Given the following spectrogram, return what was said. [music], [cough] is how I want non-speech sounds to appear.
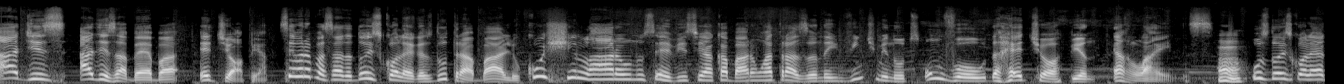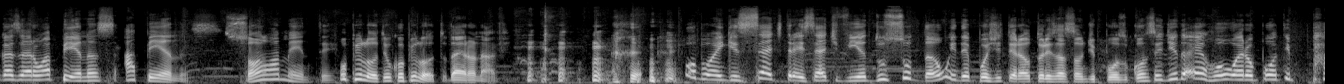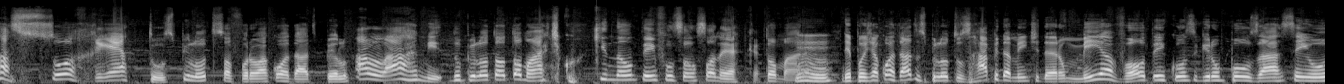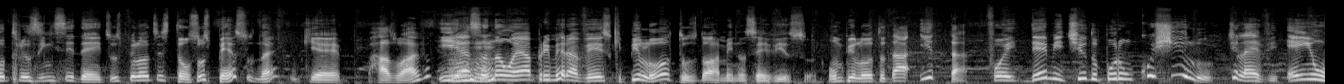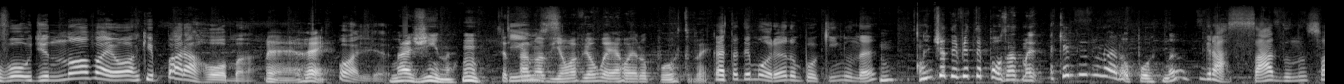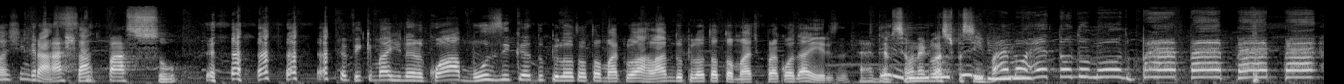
Addis, Addis Abeba Etiópia. Semana passada, dois colegas do trabalho cochilaram no serviço e acabaram atrasando em 20 minutos um voo da Ethiopian Airlines. Hum. Os dois colegas eram apenas, apenas, solamente o piloto e o copiloto da aeronave. [laughs] [laughs] o Boeing 737 vinha do Sudão e depois de ter a autorização de pouso concedida, errou o aeroporto e passou reto. Os pilotos só foram acordados pelo alarme do piloto automático que não tem função soneca. Tomara. Uhum. Depois de acordados, os pilotos rapidamente deram meia volta e conseguiram pousar sem outros incidentes. Os pilotos estão suspensos, né? O que é razoável. E uhum. essa não é a primeira vez que pilotos dormem no serviço. Um piloto da ITA foi demitido por um cochilo de leve em um voo de Nova York para Roma. É, velho. Olha. Imagina. Hum, você Deus. tá no avião, o avião erra o aeroporto, velho. Cara, tá demorando um pouquinho, né? Hum. A gente já devia ter pousado, mas aquele não é aeroporto, não. Engraçado, não só acho engraçado. Acho que passou. [laughs] Eu fico imaginando qual a música do piloto automático, o alarme do piloto automático para acordar eles, né? É, deve ser um negócio tipo assim: vai morrer todo mundo, pá, pá, pá, pá.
